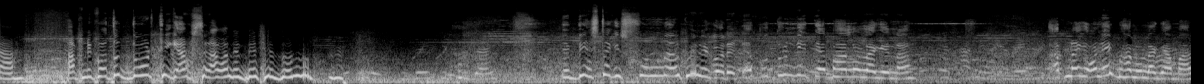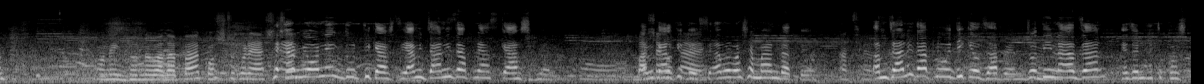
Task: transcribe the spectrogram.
না। আপনি কত দূর থেকে আসছেন আমাদের দেশের জন্য? দেশটা দেশটাকে সুন্দর করে করে এত দূর নিতে ভালো লাগে না। আপনাকে অনেক ভালো লাগে আমার। অনেক ধন্যবাদ আপা কষ্ট করে আসে আমি অনেক দূর থেকে আসছি। আমি জানি যে আপনি আজকে আসবেন। আমি কালকে? দেখছি আমার বাসা মান্ডাতে। আচ্ছা আমি জানি যে আপনি ওইদিকেও যাবেন যদি না যান এজন্য এত কষ্ট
